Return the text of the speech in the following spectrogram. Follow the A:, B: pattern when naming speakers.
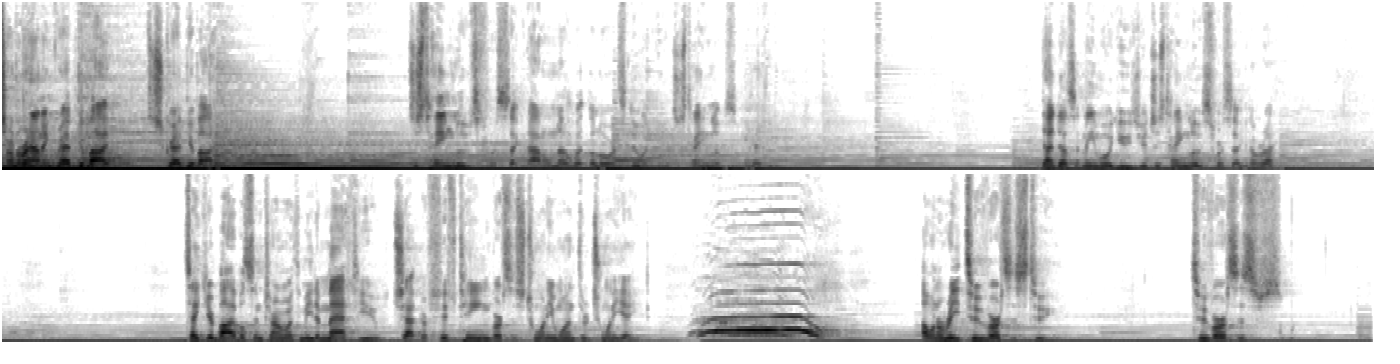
A: Turn around and grab your Bible. Just grab your Bible. Just hang loose for a second. I don't know what the Lord's doing here. Just hang loose, okay? That doesn't mean we'll use you. Just hang loose for a second, all right? Take your Bibles and turn with me to Matthew chapter 15, verses 21 through 28. I want to read two verses to you. Two verses.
